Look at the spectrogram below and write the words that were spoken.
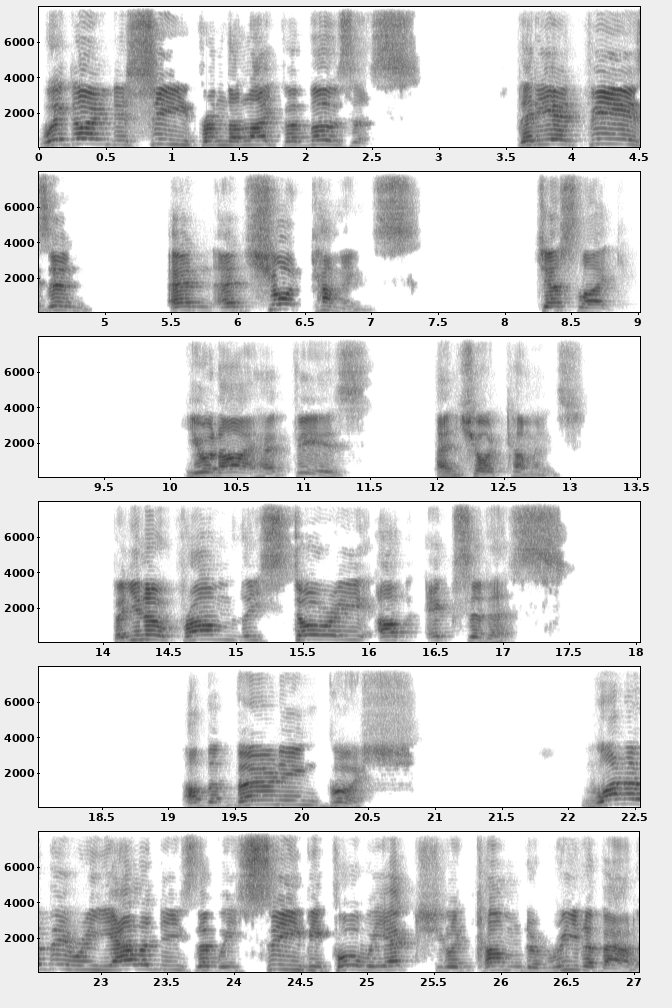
We're going to see from the life of Moses that he had fears and, and, and shortcomings, just like you and I have fears and shortcomings. But you know, from the story of Exodus, of the burning bush, one of the realities that we see before we actually come to read about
